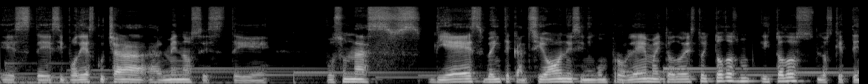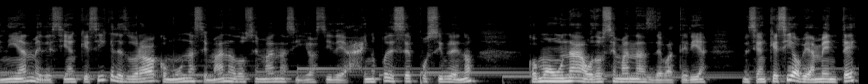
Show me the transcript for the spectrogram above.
este, si podía escuchar al menos, este, pues unas 10, 20 canciones sin ningún problema y todo esto. Y todos, y todos los que tenían me decían que sí, que les duraba como una semana, dos semanas. Y yo así de, ay, no puede ser posible, ¿no? como una o dos semanas de batería. Me decían que sí, obviamente,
